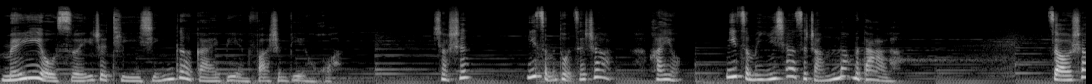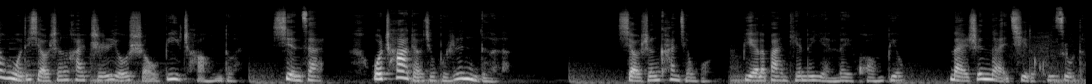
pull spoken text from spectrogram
没有随着体型的改变发生变化。小申，你怎么躲在这儿？还有，你怎么一下子长那么大了？早上我的小生还只有手臂长短，现在我差点就不认得了。小生看见我，憋了半天的眼泪狂飙，奶声奶气的哭诉道：“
